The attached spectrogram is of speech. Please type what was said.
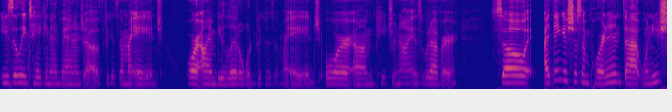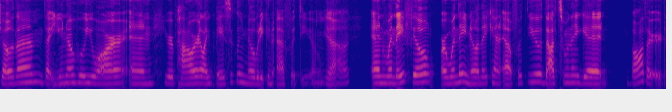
easily taken advantage of because of my age, or I'm belittled because of my age, or um, patronized, whatever. So I think it's just important that when you show them that you know who you are and your power, like basically nobody can f with you. Yeah. And when they feel or when they know they can't f with you, that's when they get bothered.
